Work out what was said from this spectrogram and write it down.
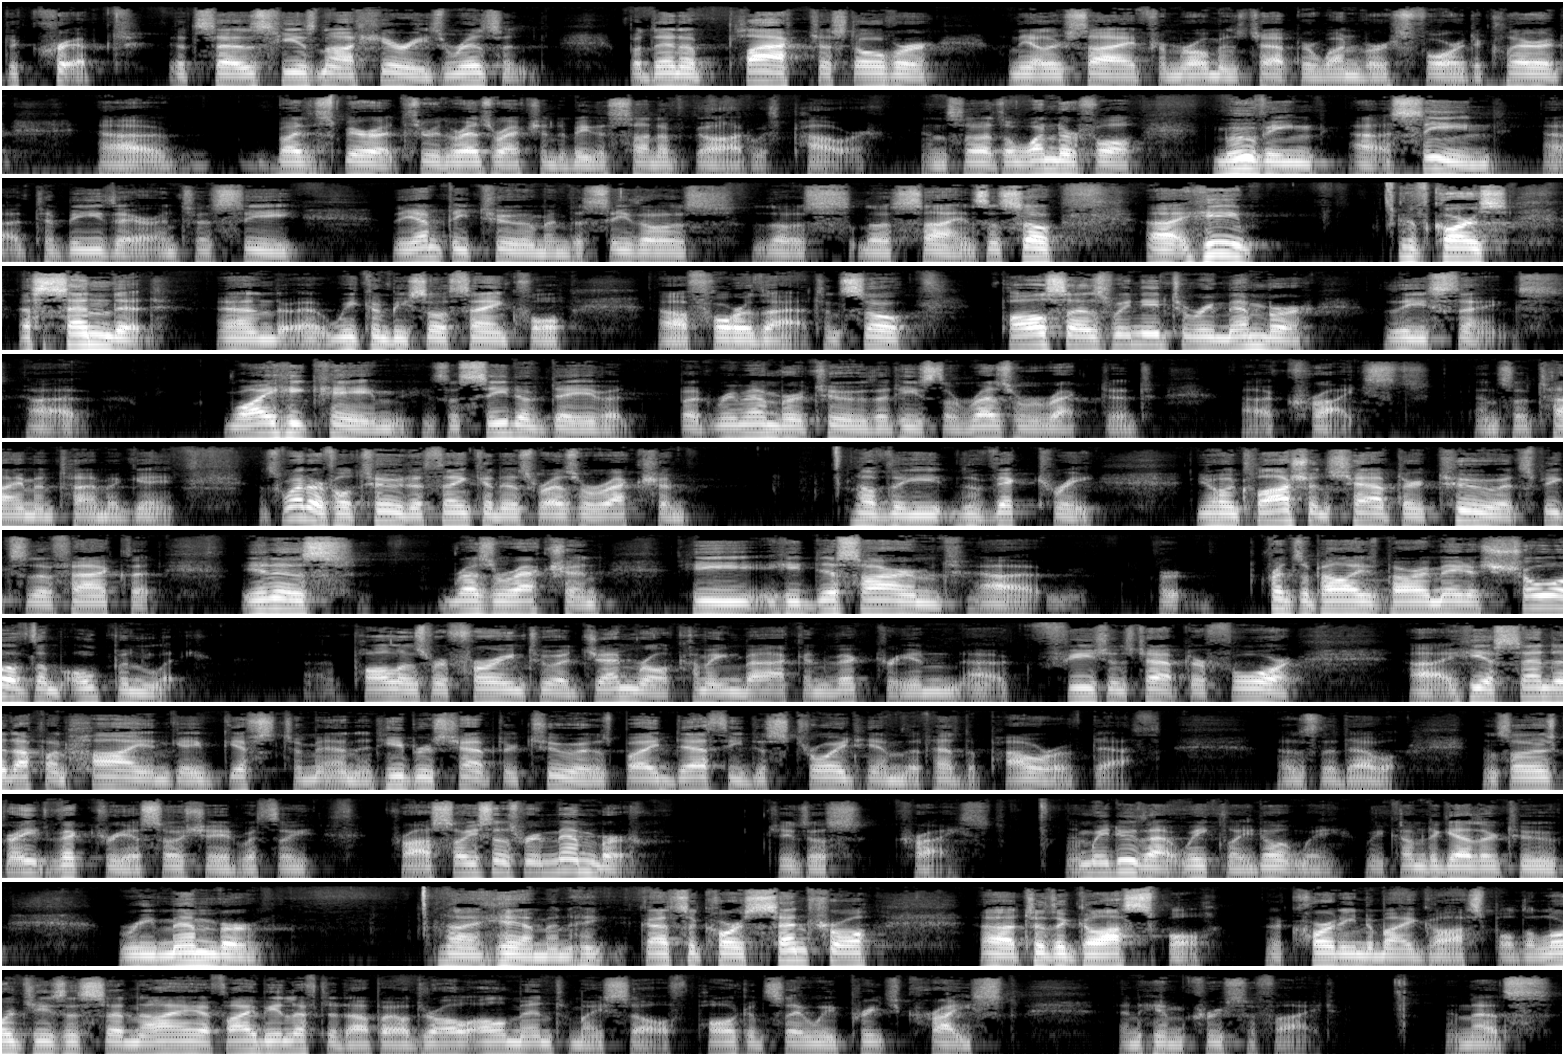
the crypt, it says, He is not here, He's risen. But then a plaque just over on the other side from Romans chapter 1, verse 4 declared uh, by the Spirit through the resurrection to be the Son of God with power. And so it's a wonderful, moving uh, scene uh, to be there and to see the empty tomb and to see those, those, those signs. And so uh, he, of course, ascended, and uh, we can be so thankful uh, for that. And so Paul says we need to remember these things. why he came is the seed of David, but remember too that he's the resurrected uh, Christ. And so, time and time again. It's wonderful, too, to think in his resurrection of the, the victory. You know, in Colossians chapter 2, it speaks of the fact that in his resurrection, he, he disarmed uh, principalities, power, made a show of them openly. Uh, Paul is referring to a general coming back in victory. In uh, Ephesians chapter 4, uh, he ascended up on high and gave gifts to men. In Hebrews chapter 2, it was by death he destroyed him that had the power of death, as the devil. And so there's great victory associated with the cross. So he says, Remember Jesus Christ. And we do that weekly, don't we? We come together to remember uh, him. And he, that's, of course, central uh, to the gospel, according to my gospel. The Lord Jesus said, I, if I be lifted up, I'll draw all men to myself. Paul could say, We preach Christ and Him crucified. And that's,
